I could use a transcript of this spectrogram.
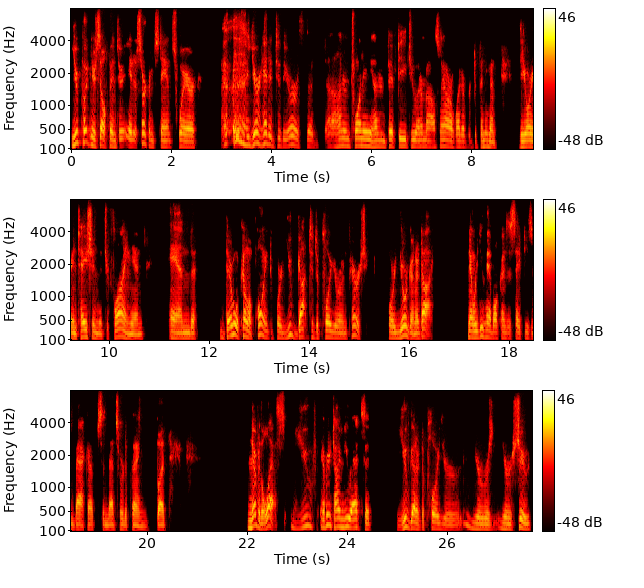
you're putting yourself into in a circumstance where you're headed to the earth at 120, 150, 200 miles an hour, or whatever, depending on the orientation that you're flying in. And there will come a point where you've got to deploy your own parachute or you're going to die. Now, we do have all kinds of safeties and backups and that sort of thing, but nevertheless, you every time you exit, you've got to deploy your your your chute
